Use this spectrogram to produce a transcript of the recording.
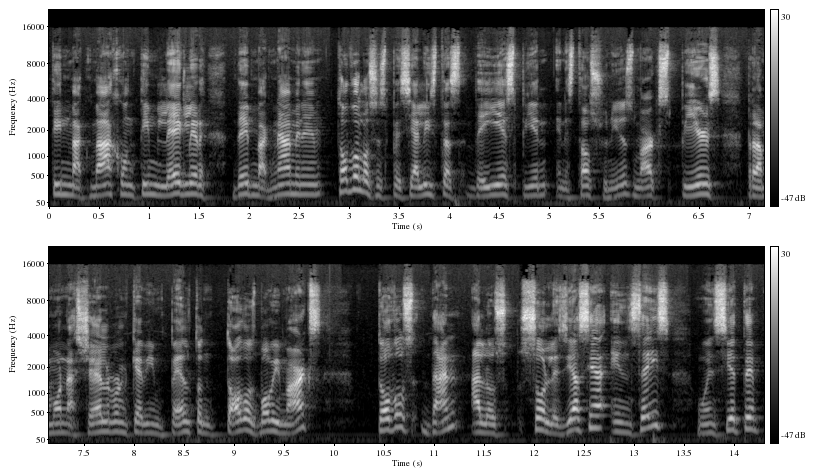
Tim McMahon, Tim Legler, Dave McNamara, todos los especialistas de ESPN en Estados Unidos, Mark Spears, Ramona Shelburne, Kevin Pelton, todos, Bobby Marks, todos dan a los soles, ya sea en 6 o en 7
